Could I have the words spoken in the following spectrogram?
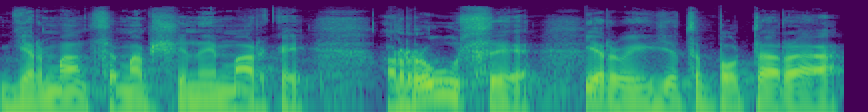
германцам общиной маркой, русы первые где-то полтора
